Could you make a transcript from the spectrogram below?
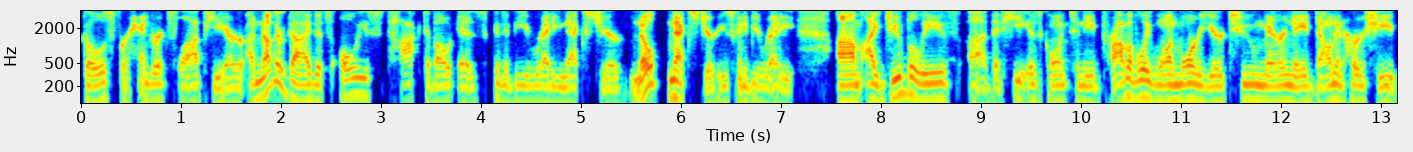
goes for Hendrix Lapierre, another guy that's always talked about as going to be ready next year. Nope, next year he's going to be ready. Um, I do believe uh, that he is going to need probably one more year to marinate down in Hershey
